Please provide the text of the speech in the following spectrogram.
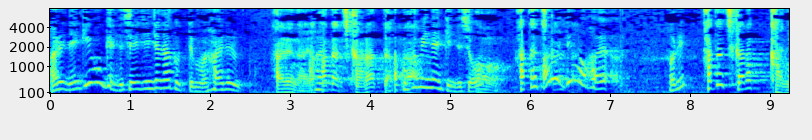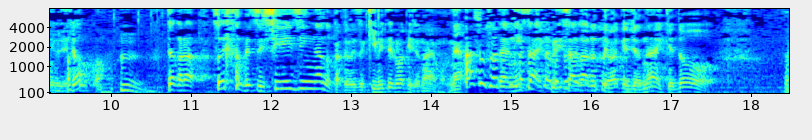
あれ年金保険で成人じゃなくっても入れる？入れないよ。二十歳からだあから国民年金でしょ、うん。二十歳あれでもはやあれ？二十歳から加入でしょ？うん。だからそれが別に成人なのかって別に決めてるわけじゃないもんね。あそうそう。だから2歳繰り下がるってわけじゃないけどう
